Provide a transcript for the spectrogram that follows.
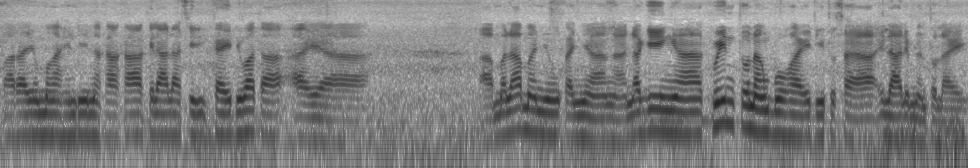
Para yung mga hindi nakakakilala si kay Diwata ay ah, ah, malaman yung kanyang ah, naging ah, kwento ng buhay dito sa ilalim ng tulay.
